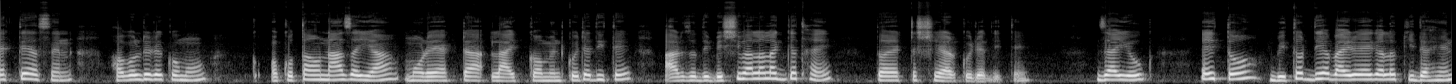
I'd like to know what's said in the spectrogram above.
দেখতে আছেন, হগলটিরে কমো কোথাও না যাইয়া মোরে একটা লাইক কমেন্ট কইরা দিতে। আর যদি বেশি ভালো লাগিয়া থাকে, তো একটা শেয়ার কইরা দিতে। যাই হোক, এই তো ভিতর দিয়ে বাইরে হয়ে গেল কি দেখেন?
